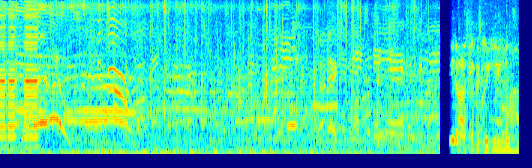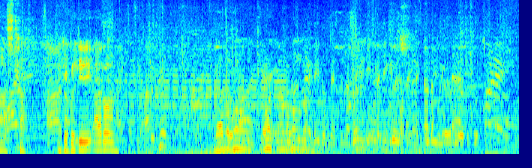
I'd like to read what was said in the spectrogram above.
Thank you. Aaron. Ja, we gaan, ja, we gaan. Montoya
